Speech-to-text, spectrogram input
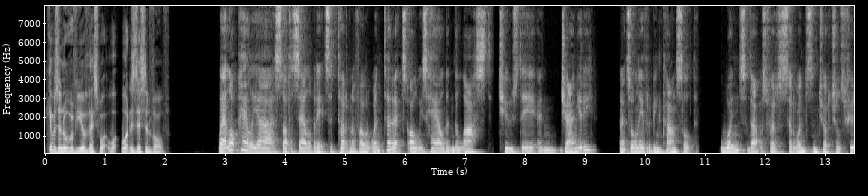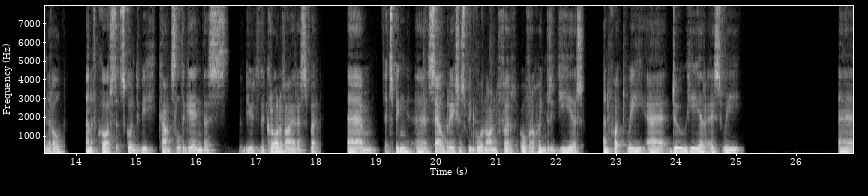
Give us an overview of this. What what, what does this involve? Well, Up Helly Aa sort of celebrates the turn of our winter. It's always held in the last Tuesday in January, and it's only ever been cancelled once. That was for Sir Winston Churchill's funeral, and of course, it's going to be cancelled again this due to the coronavirus. But um, it's been uh, celebration's been going on for over hundred years. And what we uh, do here is we uh,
